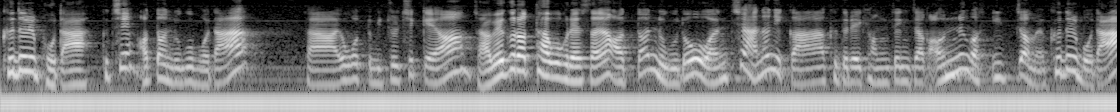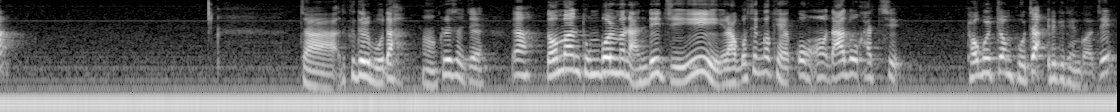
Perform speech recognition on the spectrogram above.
그들보다 그치? 어떤 누구보다 자, 요것도 밑줄 칠게요. 자, 왜 그렇다고 그랬어요? 어떤 누구도 원치 않으니까 그들의 경쟁자가 얻는 것, 이점을 그들보다 자, 그들보다. 어, 그래서 이제 야, 너만 돈 벌면 안 되지. 라고 생각해갖고, 어, 나도 같이 덕을 좀 보자. 이렇게 된 거지.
